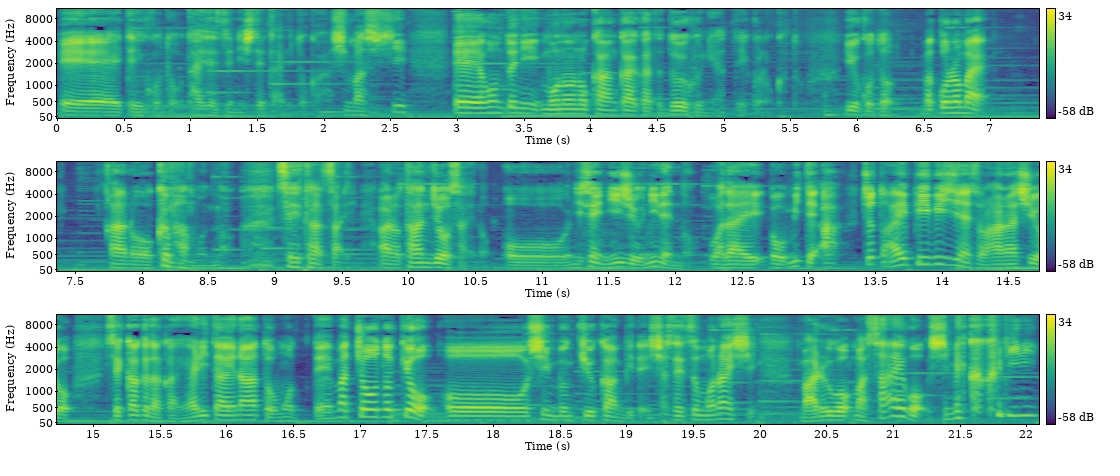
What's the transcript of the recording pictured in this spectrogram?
えー、っていうことを大切にしてたりとかしますし、えー、本当に物の考え方どういうふうにやっていくのかということ。まあ、この前、あの、くまモンの 生誕祭、あの、誕生祭の2022年の話題を見て、あ、ちょっと IP ビジネスの話をせっかくだからやりたいなと思って、まあ、ちょうど今日、新聞休刊日で社説もないし、丸5、まあ、最後、締めくくりに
